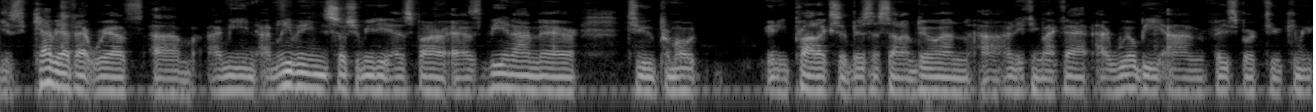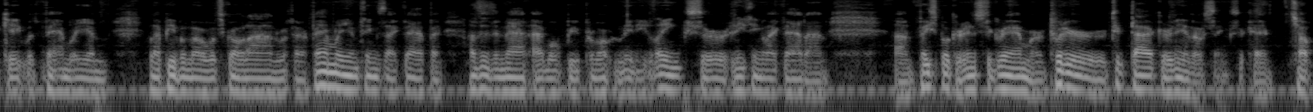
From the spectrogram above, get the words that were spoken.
just caveat that with, um, I mean, I'm leaving social media as far as being on there to promote any products or business that I'm doing, uh, anything like that. I will be on Facebook to communicate with family and let people know what's going on with our family and things like that. But other than that, I won't be promoting any links or anything like that on on Facebook or Instagram or Twitter or TikTok or any of those things. Okay, so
